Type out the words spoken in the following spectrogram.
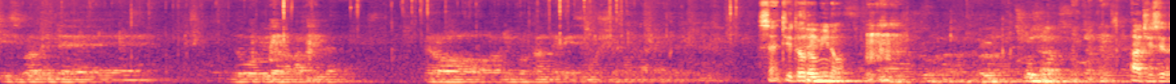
Sì, sicuramente devo chiudere la partita, però l'importante è che siamo riusciti a portare Senti Toromino. Scusa, Ah, ci sei.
